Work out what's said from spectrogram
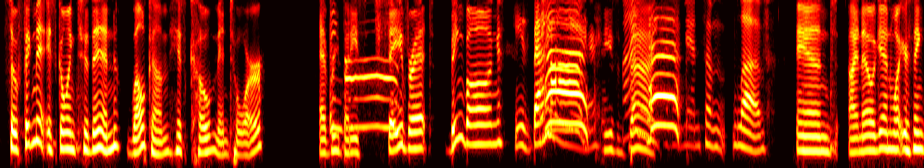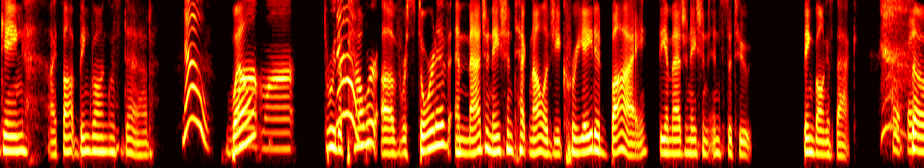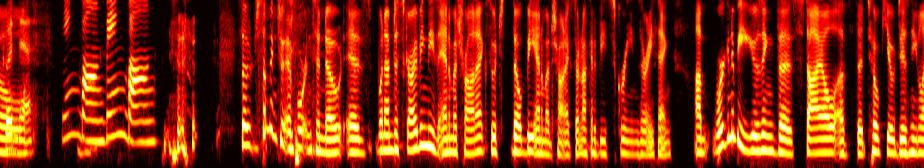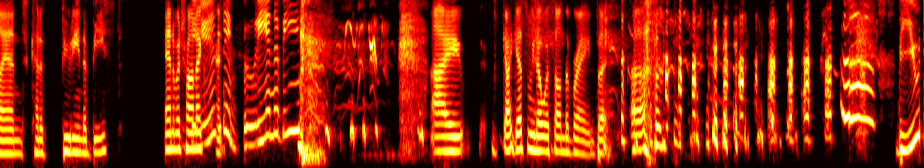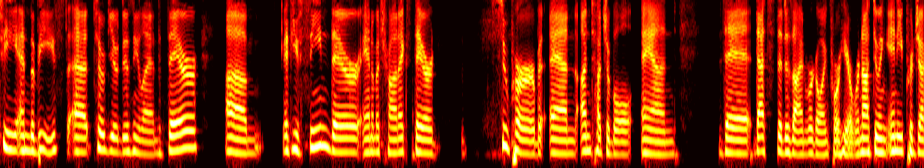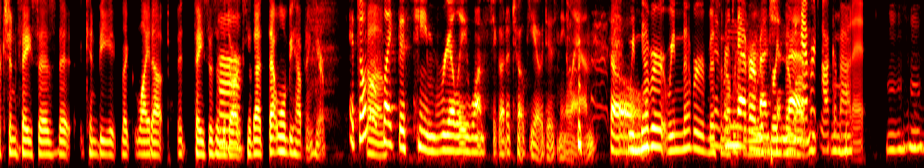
So Figment is going to then welcome his co-mentor, everybody's Bing favorite Bing Bong. He's back. He's back. back. Man, some love. And I know again what you're thinking. I thought Bing Bong was dead. No. Well, wah, wah. through no. the power of restorative imagination technology created by the Imagination Institute, Bing Bong is back. Oh, thank so, goodness. Bing bong, bing bong. so something to, important to note is when I'm describing these animatronics, which they'll be animatronics, they're not going to be screens or anything. Um, we're going to be using the style of the Tokyo Disneyland kind of Beauty and the Beast animatronics. Did you that, say Booty and the Beast? I I guess we know what's on the brain, but um, Beauty and the Beast at Tokyo Disneyland, they're um, if you've seen their animatronics, they're superb and untouchable and the that's the design we're going for here. We're not doing any projection faces that can be like light up faces in the uh. dark. So that that won't be happening here. It's almost um, like this team really wants to go to Tokyo Disneyland. So we never we never miss never, an never mention that. We never talk mm-hmm. about it. Mm-hmm.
